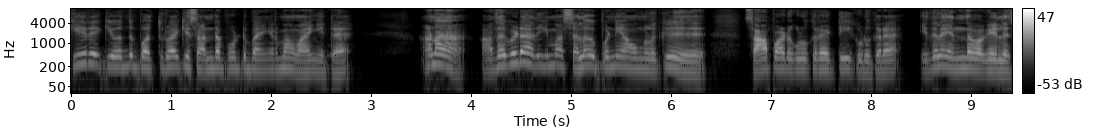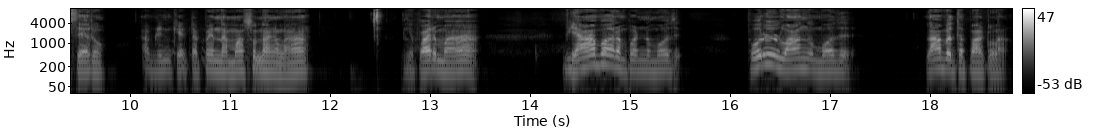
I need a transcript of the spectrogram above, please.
கீரைக்கு வந்து பத்து ரூபாய்க்கு சண்டை போட்டு பயங்கரமாக வாங்கிட்டேன் ஆனால் அதை விட அதிகமாக செலவு பண்ணி அவங்களுக்கு சாப்பாடு கொடுக்குற டீ கொடுக்குற இதெல்லாம் எந்த வகையில் சேரும்? அப்படின்னு கேட்டப்ப இந்த அம்மா சொன்னாங்களாம் இங்கே பாருமா வியாபாரம் பண்ணும்போது பொருள் வாங்கும்போது லாபத்தை பார்க்கலாம்.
